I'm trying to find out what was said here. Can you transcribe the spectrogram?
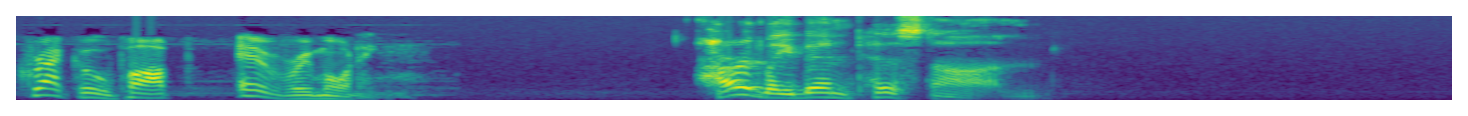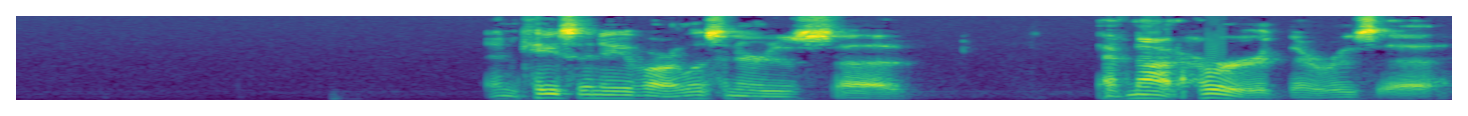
crackle, pop every morning. Hardly been pissed on. In case any of our listeners uh, have not heard, there was a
